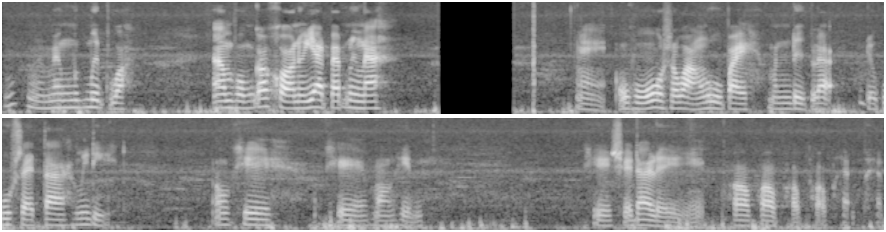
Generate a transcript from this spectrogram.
อื้อหือแม่งมืดๆว่ะอ่าผมก็ขออนุญาตแป๊บหนึ่งนะ แหมโอ้โห สว่างรูไป มันดึกล้วเดี๋ยวกูสายตาไม่ดี โอเค โอเค มองเห็น โอเค ใช้ได้เลยอย่างงี้ พอพอพอพอแผนแผน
